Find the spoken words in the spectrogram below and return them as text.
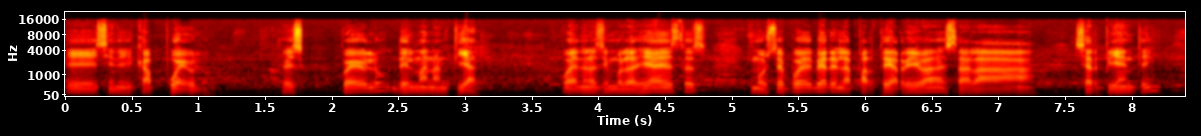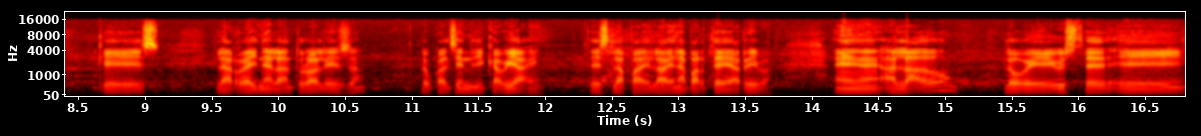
eh, significa pueblo, es pueblo del manantial. Bueno, la simbología de esto es, como usted puede ver en la parte de arriba está la serpiente, que es la reina de la naturaleza, lo cual significa viaje, entonces la, la en la parte de arriba. al lado lo ve usted eh,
